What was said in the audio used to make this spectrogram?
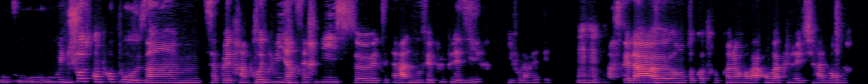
ou, une chose qu'on propose, ça peut être un produit, un service, etc., nous fait plus plaisir, il faut l'arrêter. Mmh Parce que là, en tant qu'entrepreneur, on va, on va plus réussir à le vendre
